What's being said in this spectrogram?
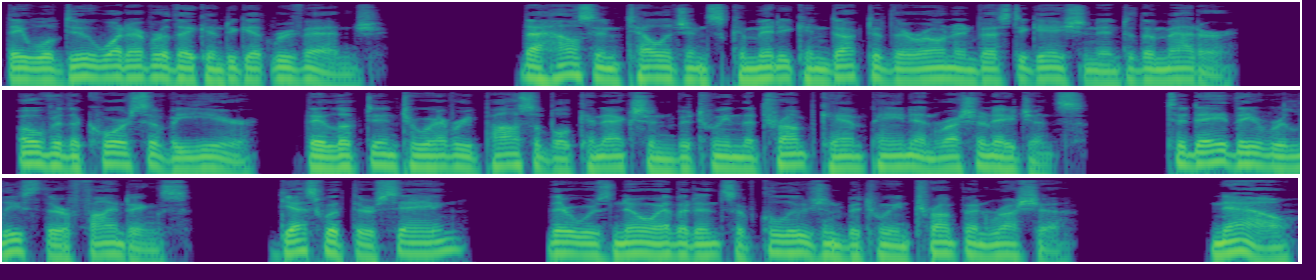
they will do whatever they can to get revenge. The House Intelligence Committee conducted their own investigation into the matter. Over the course of a year, they looked into every possible connection between the Trump campaign and Russian agents. Today they released their findings. Guess what they're saying? There was no evidence of collusion between Trump and Russia. Now,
